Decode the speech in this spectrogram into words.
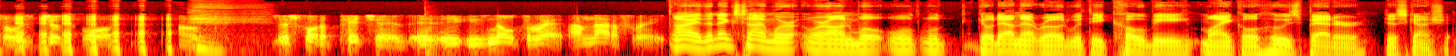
so it's just for. just for the picture, he's no threat. I'm not afraid. All right, the next time we're we're on, we'll we'll we'll go down that road with the Kobe Michael who's better discussion.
